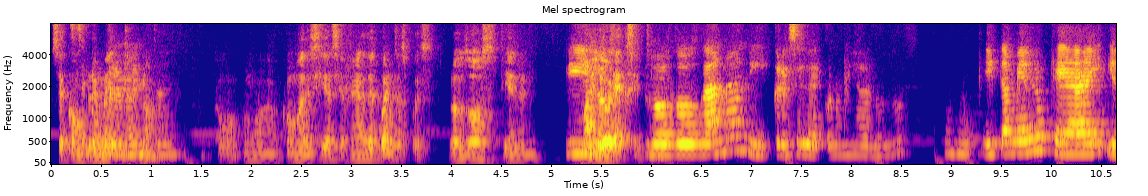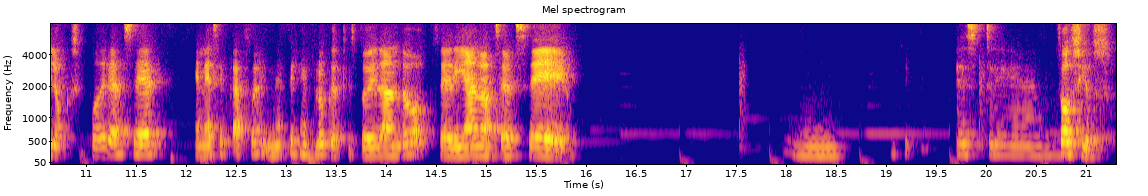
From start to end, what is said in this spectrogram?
se complementan, ¿no? Como, como, como decías, y al final de cuentas, pues los dos tienen Y mayor los, éxito. los dos ganan y crece la economía de los dos. Y también lo que hay y lo que se podría hacer en ese caso, en este ejemplo que te estoy dando, serían hacerse mm, Este. socios.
